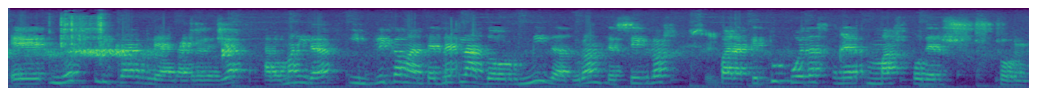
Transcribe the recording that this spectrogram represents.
Eh, no explicarle a la realidad, a la humanidad, implica mantenerla dormida durante siglos Sí. para que tú puedas tener más poder sobre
